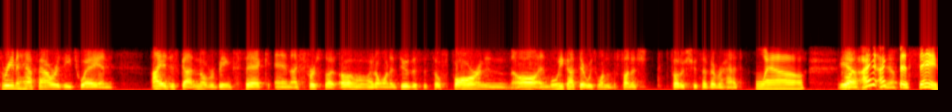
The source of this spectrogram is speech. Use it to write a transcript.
three and a half hours each way, and I had just gotten over being sick, and I first thought, oh, I don't want to do this. It's so foreign, and oh, and when we got there, it was one of the funnest photo shoots I've ever had. wow. Yeah, Well, I I yeah. gotta say,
